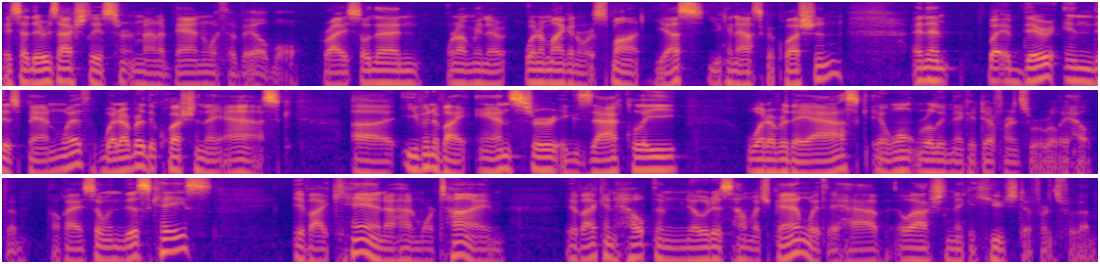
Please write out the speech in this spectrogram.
It's that there's actually a certain amount of bandwidth available, right? So then, what I'm gonna, what am I gonna respond? Yes, you can ask a question, and then, but if they're in this bandwidth, whatever the question they ask, uh, even if I answer exactly whatever they ask, it won't really make a difference or really help them. Okay, so in this case, if I can, I had more time if I can help them notice how much bandwidth they have, it will actually make a huge difference for them.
